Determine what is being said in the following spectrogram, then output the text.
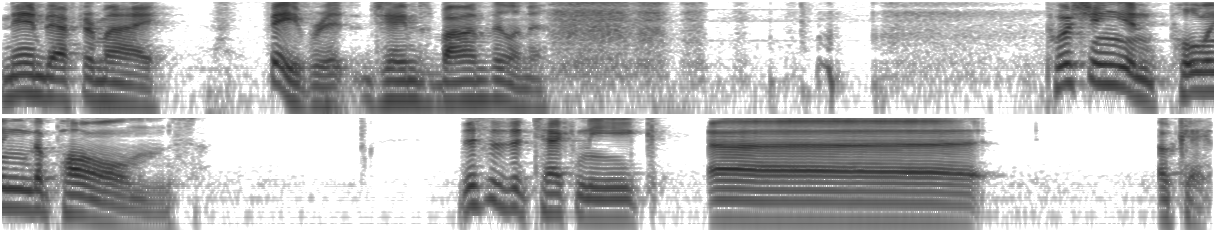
Named after my favorite James Bond villainess. Pushing and pulling the palms. This is a technique. Uh, okay.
